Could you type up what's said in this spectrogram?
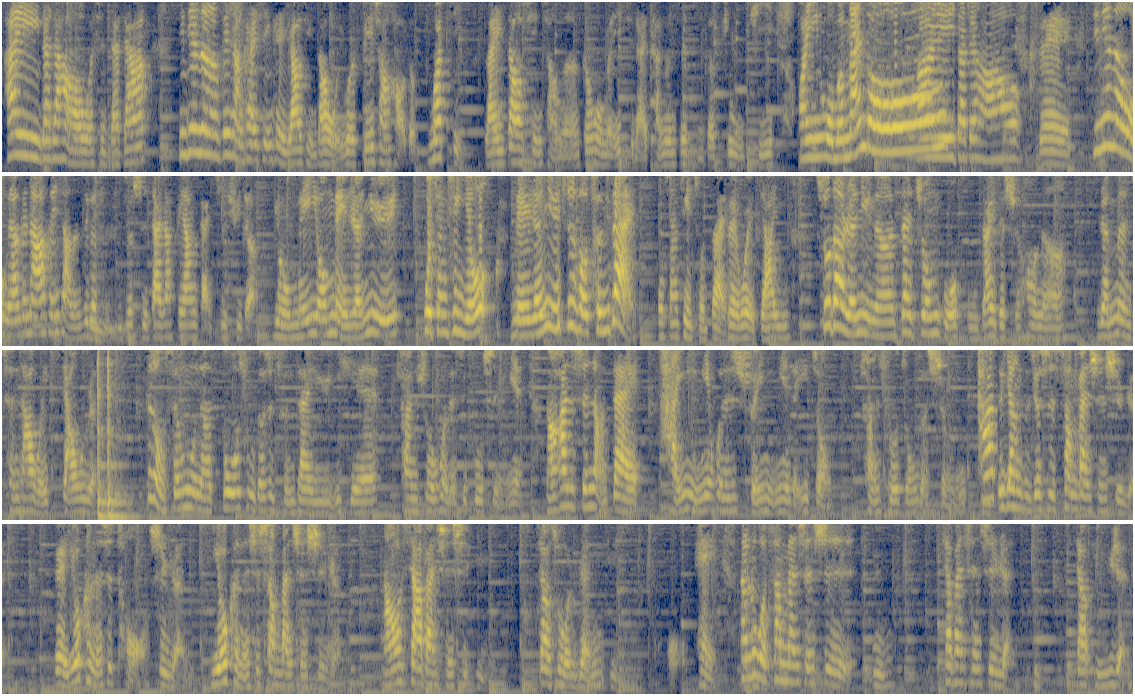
嗨，大家好，我是佳佳。今天呢，非常开心可以邀请到我一位非常好的 m a g i 来到现场呢，跟我们一起来谈论这集的主题。欢迎我们 Mando。嗨，大家好。对，今天呢，我们要跟大家分享的这个主题就是大家非常感兴趣的，有没有美人鱼？我相信有，美人鱼是否存在？我相信存在。对，我也加一。说到人鱼呢，在中国古代的时候呢，人们称它为鲛人。这种生物呢，多数都是存在于一些传说或者是故事里面，然后它是生长在海里面或者是水里面的一种传说中的生物。它的样子就是上半身是人，对，有可能是头是人，也有可能是上半身是人，然后下半身是鱼，叫做人鱼。哦嘿，那如果上半身是鱼，下半身是人。叫愚人，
